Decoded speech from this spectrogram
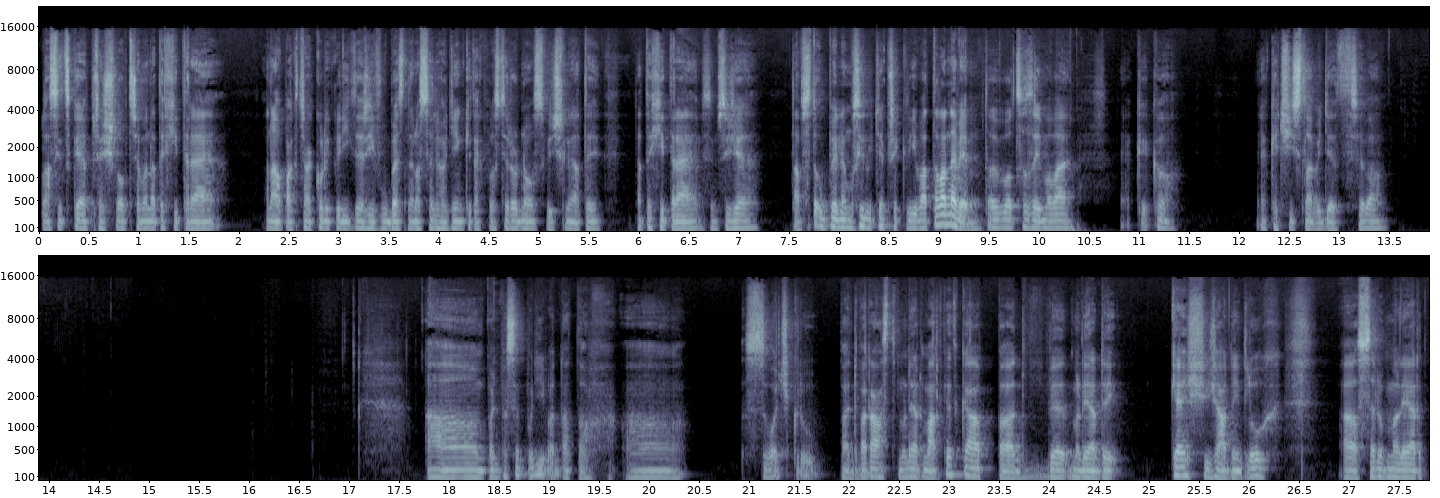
klasické, přešlo třeba na ty chytré a naopak třeba kolik lidí, kteří vůbec nenosili hodinky, tak prostě rovnou svičili na ty, na ty chytré. Myslím si, že tam se to úplně nemusí nutně překrývat, ale nevím, to by bylo co zajímavé, jak jako Jaké čísla vidět třeba. A pojďme se podívat na to. A Swatch Group, 12 miliard market cap, 2 miliardy cash, žádný dluh, 7 miliard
